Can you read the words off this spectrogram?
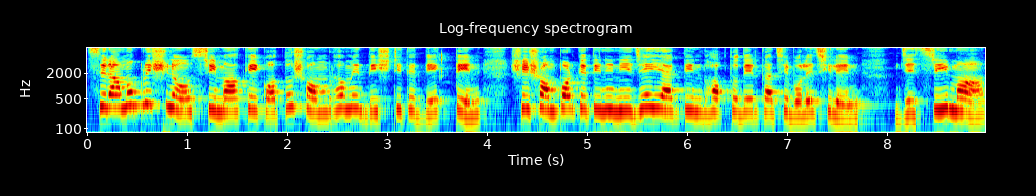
শ্রীরামকৃষ্ণ শ্রীমাকে কত সম্ভ্রমের দৃষ্টিতে দেখতেন, সে সম্পর্কে তিনি নিজেই একদিন ভক্তদের কাছে বলেছিলেন যে, শ্রীমা,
